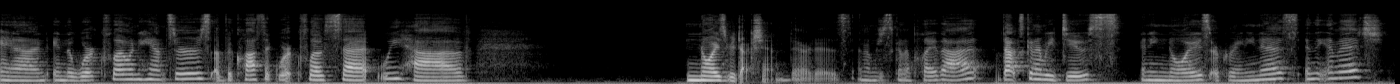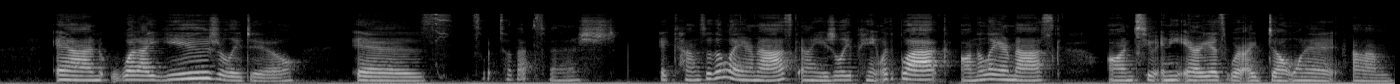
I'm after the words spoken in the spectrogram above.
And in the workflow enhancers of the Classic Workflow set, we have noise reduction. There it is. And I'm just going to play that. That's going to reduce any noise or graininess in the image. And what I usually do is, let's wait till that's finished. It comes with a layer mask and I usually paint with black on the layer mask onto any areas where I don't want to um,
